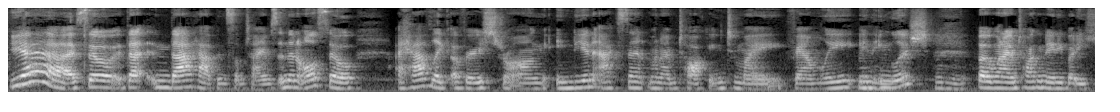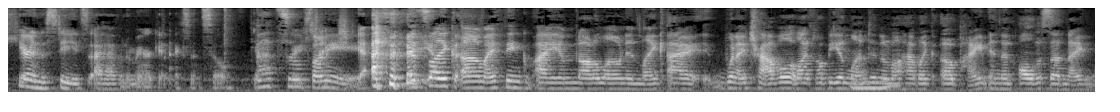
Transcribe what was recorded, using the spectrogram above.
yeah, so that and that happens sometimes, and then also. I have like a very strong Indian accent when I'm talking to my family in Mhm. English, Mhm. but when I'm talking to anybody here in the States, I have an American accent. So That's so strange. funny. Yeah. It's Yeah. like um, I think I am not alone and like I when I travel like I'll be in London and I'll have like a pint and then all of a sudden I'm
